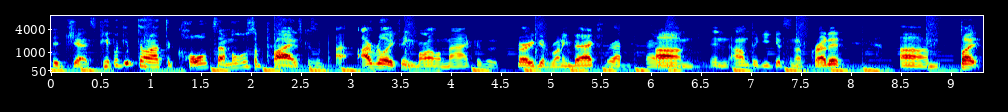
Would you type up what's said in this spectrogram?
the Jets. People keep throwing out the Colts. I'm a little surprised because I, I really think Marlon Mack is a very good running back. Right, right. Um, and I don't think he gets enough credit. Um, but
